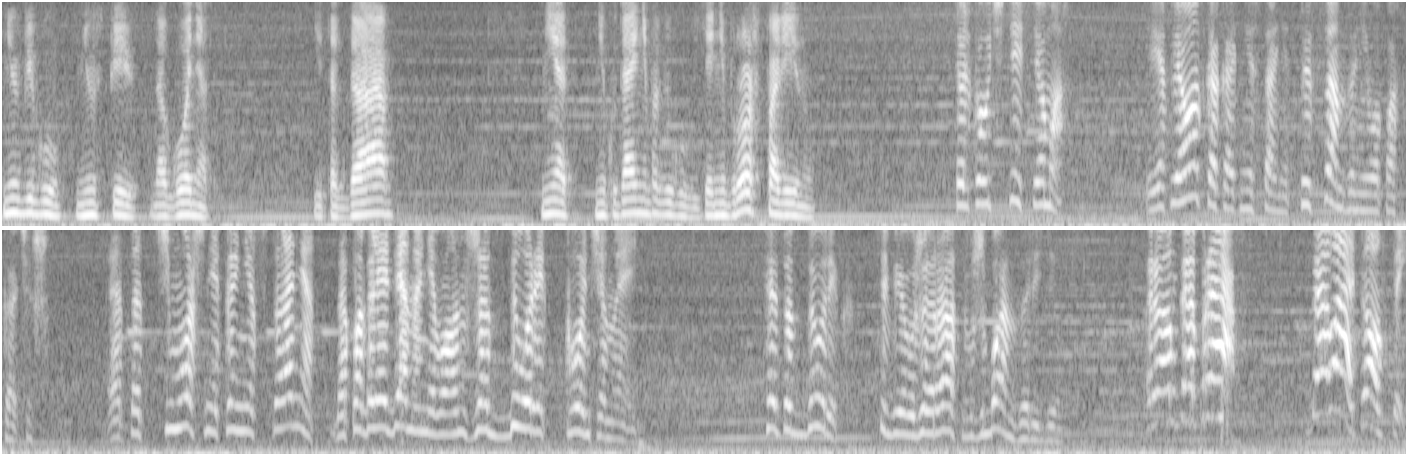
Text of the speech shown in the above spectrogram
Не убегу, не успею, догонят. И тогда... Нет, никуда я не побегу. Я не брошу Полину. Только учти, Сёма, если он скакать не станет, ты сам за него поскачешь. Этот чмошник и не станет? Да погляди на него, он же дурик конченый. Этот дурик тебе уже раз в жбан зарядил. Ромка прав! Давай, толстый!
